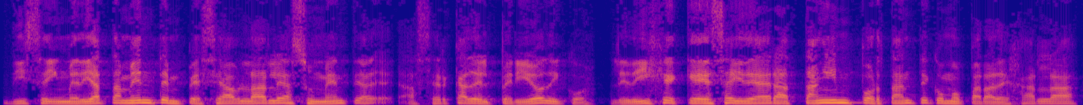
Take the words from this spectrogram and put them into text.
dice, inmediatamente empecé a hablarle a su mente acerca del periódico. Le dije que esa idea era tan importante como para dejarla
